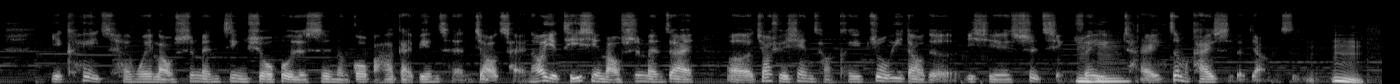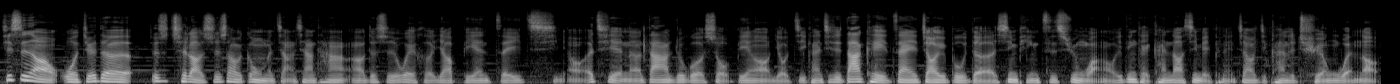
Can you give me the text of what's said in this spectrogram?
也可以成为老师们进修，或者是能够把它改编成教材，然后也提醒老师们在。呃，教学现场可以注意到的一些事情，所以才这么开始的这样子。嗯，其实啊，我觉得就是池老师稍微跟我们讲一下，他啊，就是为何要编这一期哦。而且呢，大家如果手边哦有季刊，其实大家可以在教育部的性平资讯网哦，一定可以看到性别平等教育季刊的全文哦。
